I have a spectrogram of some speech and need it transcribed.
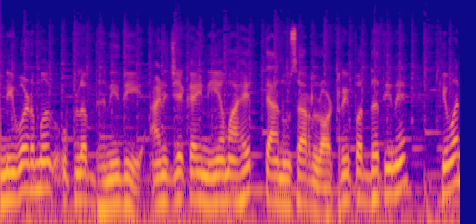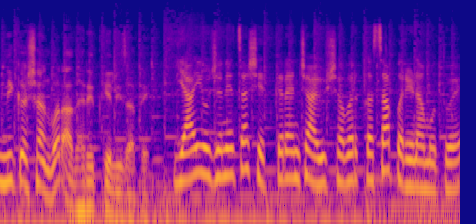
निवड मग उपलब्ध निधी आणि जे काही नियम आहेत त्यानुसार लॉटरी पद्धतीने किंवा निकषांवर आधारित केली जाते. या योजनेचा शेतकऱ्यांच्या आयुष्यावर कसा परिणाम होतोय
